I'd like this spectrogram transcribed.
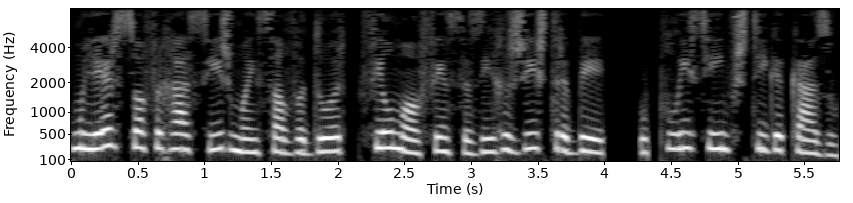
Mulher sofre racismo em Salvador, filma ofensas e registra B. O polícia investiga caso.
